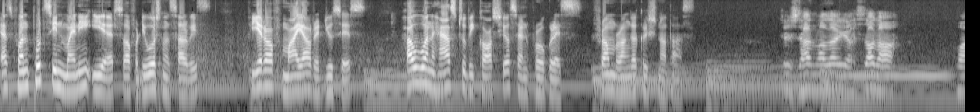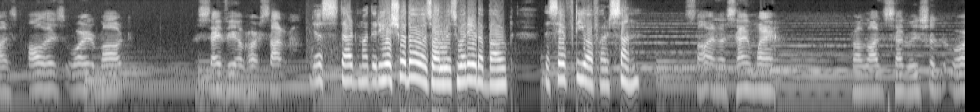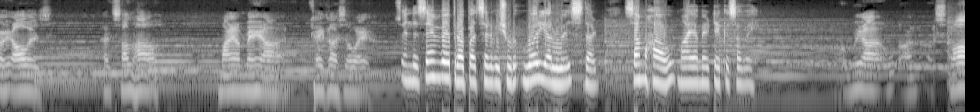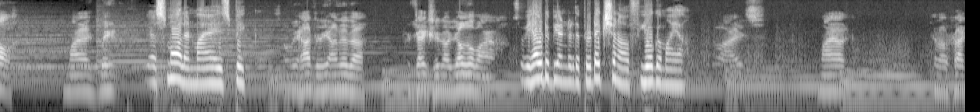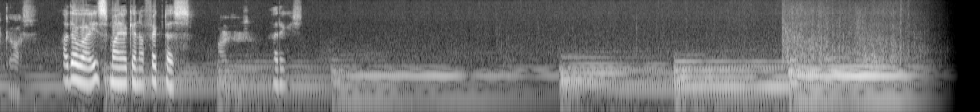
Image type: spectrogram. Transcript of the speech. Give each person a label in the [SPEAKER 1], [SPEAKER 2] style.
[SPEAKER 1] As one puts in many years of devotional service, fear of Maya reduces. How one has to be cautious and progress. From Ranga Krishna Das.
[SPEAKER 2] His mother Yasoda was always worried about the safety of her son.
[SPEAKER 3] Just that Mother Yashoda was always worried about the safety of her son.
[SPEAKER 2] So, in the same way, Prabhupada said we should worry always that somehow Maya may uh, take us away.
[SPEAKER 3] So, in the same way, Prabhupada said we should worry always that somehow Maya may take us away.
[SPEAKER 2] We are uh, small, Maya is big.
[SPEAKER 3] We are small and Maya is big.
[SPEAKER 2] So, we have to be under the protection of Yoga Maya.
[SPEAKER 3] So, we have to be under the protection of Yoga Maya.
[SPEAKER 2] Otherwise, Maya can affect us.
[SPEAKER 3] Otherwise, Maya can affect us.
[SPEAKER 2] Hare Krishna.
